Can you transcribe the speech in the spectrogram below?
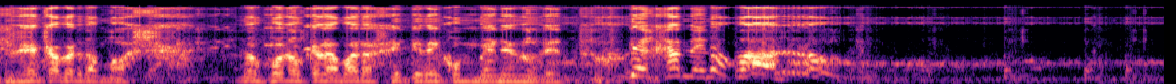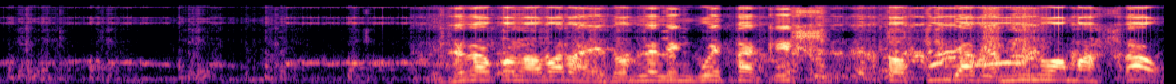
Tenía que haber dado más. No es bueno que la vara se quede con veneno dentro. ¡Déjame en paz! Les he dado con la vara de doble lengüeta que es topira veneno amasado.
